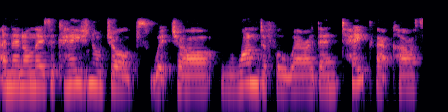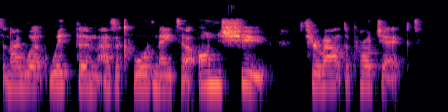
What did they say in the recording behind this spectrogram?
And then on those occasional jobs, which are wonderful, where I then take that cast and I work with them as a coordinator on shoot throughout the project,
